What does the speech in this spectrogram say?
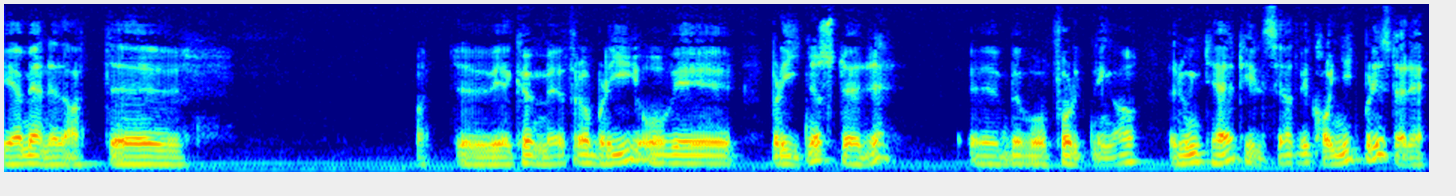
jeg mener at, at vi er kommet for å bli, og vi blir ikke noe større. Befolkninga rundt her tilsier at vi kan ikke bli større.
